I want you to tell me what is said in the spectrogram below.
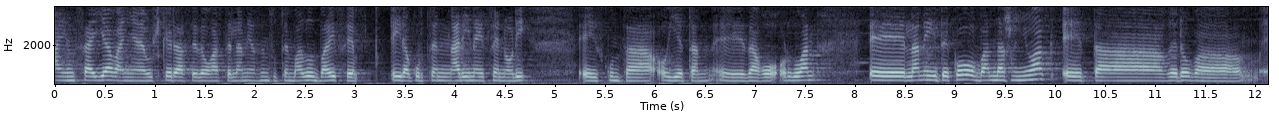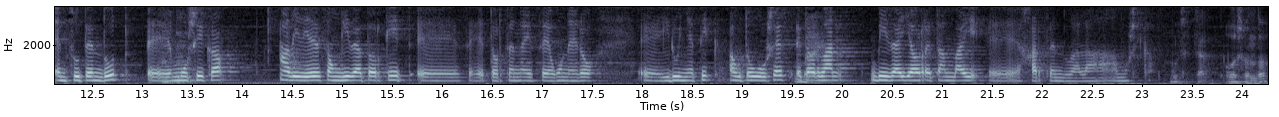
hain zaila, baina euskeraz edo gaztelaniaz entzuten badut, bai, ze irakurtzen ari naizen hori e, hizkuntza hoietan e, dago. Orduan, e, lan egiteko banda soinuak eta gero ba, entzuten dut e, musika. Adibidez, ongi datorkit, e, ze etortzen naiz egunero e, iruñetik autobusez, eta Bai. orduan bidaia horretan bai e, jartzen dudala musika. Musika, oso ondo.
